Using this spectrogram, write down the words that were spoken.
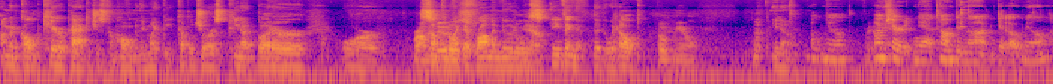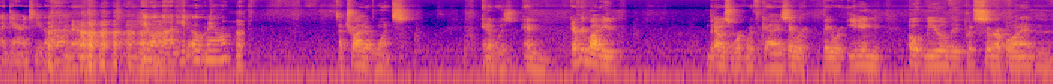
I'm going to call them care packages from home, and they might be a couple jars of peanut butter, or Ramen something noodles, like that, ramen noodles, Yeah. anything that, that would help. Oatmeal. You know, Oatmeal. Yeah. I'm sure, yeah, Tom did not get oatmeal. I guarantee that. He will not eat oatmeal. I tried it once, and it was, and everybody that I was working with, the guys, they were they were eating oatmeal. They put syrup on it and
